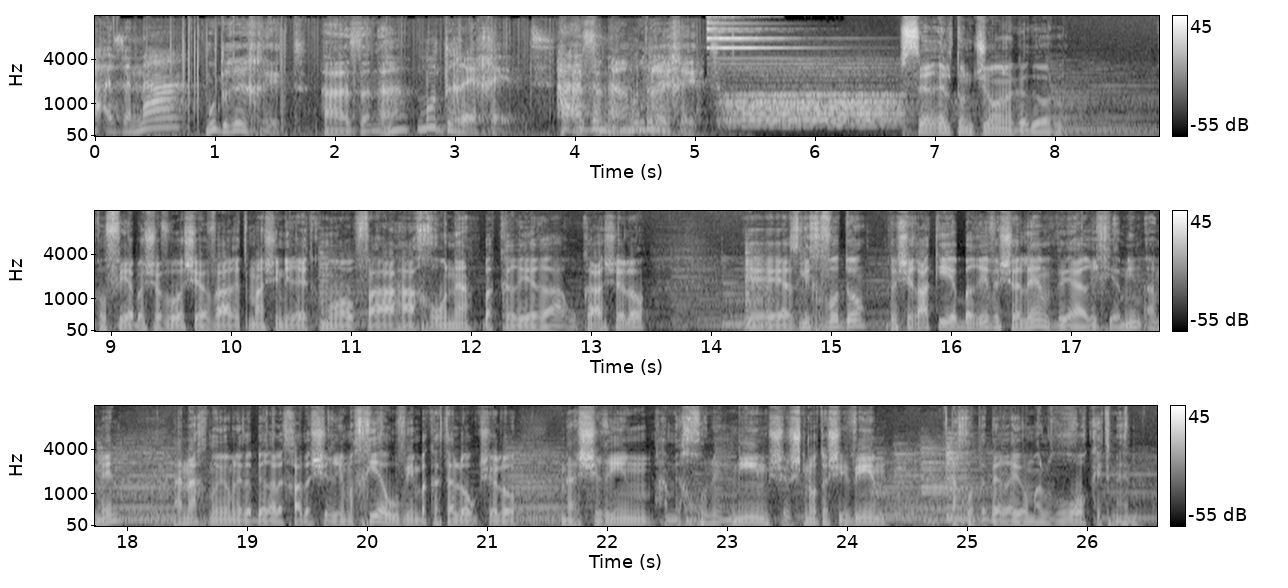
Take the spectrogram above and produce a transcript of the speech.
האזנה מודרכת. האזנה? מודרכת. האזנה מודרכת. סר אלטון ג'ון הגדול הופיע בשבוע שעבר את מה שנראית כמו ההופעה האחרונה בקריירה הארוכה שלו. אה, אז לכבודו, ושרק יהיה בריא ושלם ויאריך ימים, אמן. אנחנו היום נדבר על אחד השירים הכי אהובים בקטלוג שלו, מהשירים המכוננים של שנות ה-70. אנחנו נדבר היום על רוקטמן.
